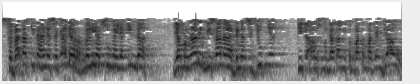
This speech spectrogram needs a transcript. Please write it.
Sebatas kita hanya sekadar melihat sungai yang indah yang mengalir di sana dengan sejuknya, kita harus mendatangi tempat-tempat yang jauh.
